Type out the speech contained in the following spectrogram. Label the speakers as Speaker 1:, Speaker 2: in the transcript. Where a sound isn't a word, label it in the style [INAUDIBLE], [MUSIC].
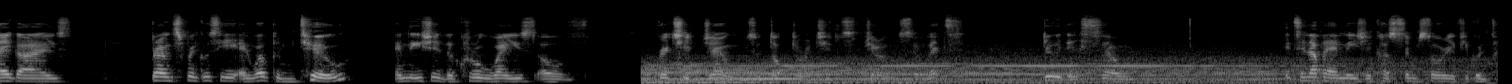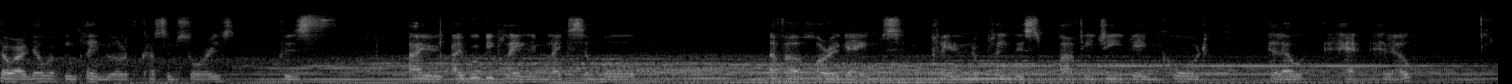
Speaker 1: Hey guys, Brown Sprinkles here, and welcome to Amnesia: The Cruel Ways of Richard Jones, or Dr. Richard Jones. So let's do this. So it's another Amnesia custom story. If you couldn't tell, I know I've been playing a lot of custom stories because I I will be playing in like some more other horror games. Planning of playing this RPG game called Hello he, Hello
